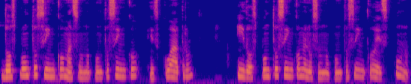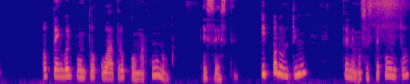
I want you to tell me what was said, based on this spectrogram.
2.5 más 1.5 es 4 y 2.5 menos 1.5 es 1. Obtengo el punto 4,1. Es este. Y por último, tenemos este punto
